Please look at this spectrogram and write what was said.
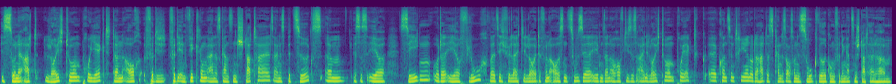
ist so eine Art Leuchtturmprojekt dann auch für die, für die Entwicklung eines ganzen Stadtteils, eines Bezirks? Ähm, ist es eher Segen oder eher Fluch, weil sich vielleicht die Leute von außen zu sehr eben dann auch auf dieses eine Leuchtturmprojekt äh, konzentrieren oder hat es, kann das auch so eine Sogwirkung für den ganzen Stadtteil haben?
